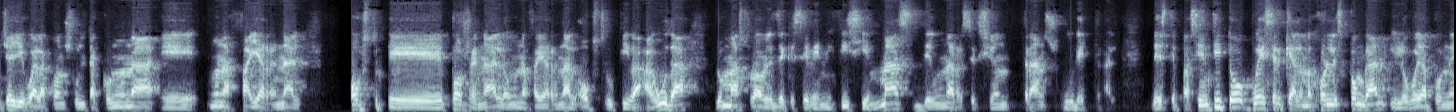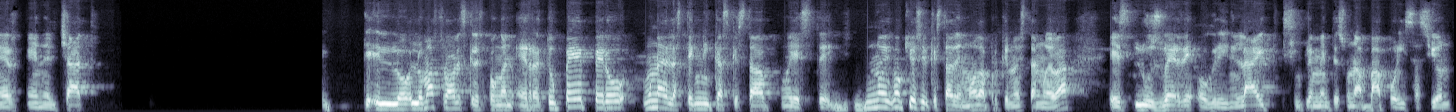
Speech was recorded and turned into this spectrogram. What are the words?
ya llegó a la consulta con una, eh, una falla renal eh, postrenal o una falla renal obstructiva aguda, lo más probable es de que se beneficie más de una resección transuretral de este pacientito. Puede ser que a lo mejor les pongan, y lo voy a poner en el chat, lo, más probable es que les pongan R2P, pero una de las técnicas que está, este, no, quiero decir que está de moda porque no está nueva, es luz verde o green light, simplemente es una vaporización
